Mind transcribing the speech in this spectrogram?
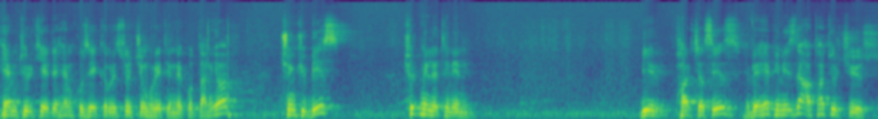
hem Türkiye'de hem Kuzey Kıbrıs Türk Cumhuriyeti'nde kutlanıyor? Çünkü biz Türk milletinin bir parçasıyız ve hepimiz de Atatürkçüyüz.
